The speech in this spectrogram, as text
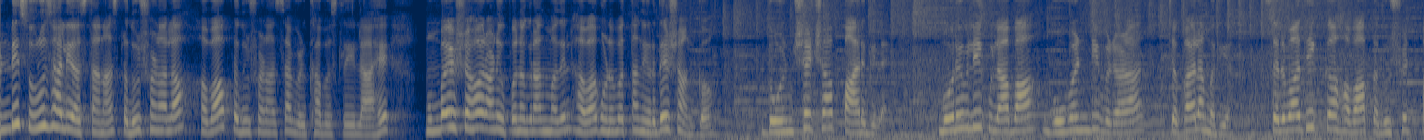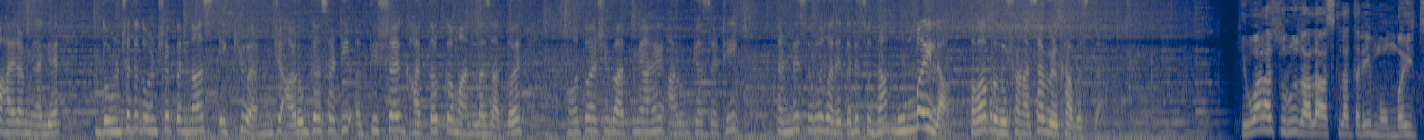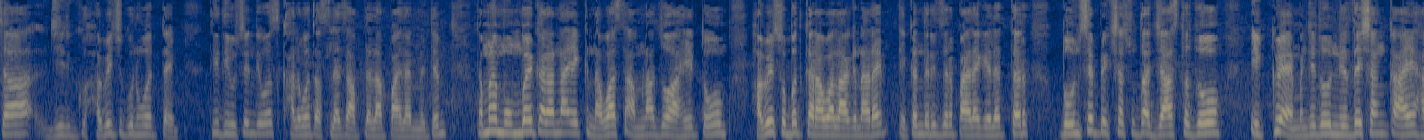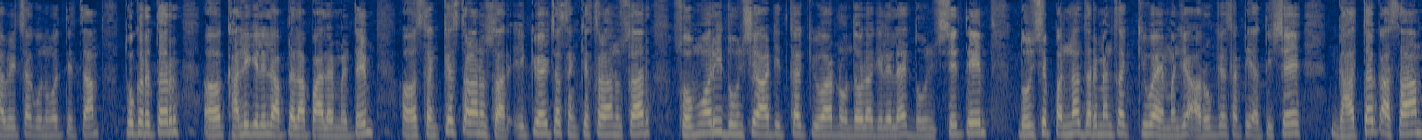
थंडी सुरू झाली असतानाच प्रदूषणाला हवा प्रदूषणाचा विळखा बसलेला आहे. मुंबई शहर आणि उपनगरांमधील हवा गुणवत्ता निर्देशांक दोनशेच्या पार गेलाय. बोरिवली कुलाबा गोवंडी वडाळा चकालामध्ये सर्वाधिक हवा प्रदूषित पाहायला मिळाली आहे. दोनशे ते दोनशे पन्नास एक्यू आहे म्हणजे आरोग्यासाठी अतिशय घातक मानला जातोय. महत्वाची बातमी आहे आरोग्यासाठी थंडी सुरू झाली तरी सुद्धा मुंबईला हवा प्रदूषणाचा विळखा बसलाय. हिवाळा सुरू झाला असला तरी मुंबईचा जी हवेची गुणवत्ता आहे ती दिवसेंदिवस खालवत असल्याचं आपल्याला पाहायला मिळते. त्यामुळे मुंबईकरांना एक नवा सामना जो आहे तो हवेसोबत करावा लागणार आहे. एकंदरीत जर पाहायला गेलं तर दोनशे पेक्षा सुद्धा जास्त जो इक्यू आहे म्हणजे जो निर्देशांक आहे हवेच्या गुणवत्तेचा तो खरं तर खाली गेलेला आपल्याला पाहायला मिळते. संकेतस्थळानुसार एक्यूआयच्या संकेतस्थळानुसार सोमवारी दोनशे आठ इतका क्यू आर नोंदवला गेलेला आहे. दोनशे ते दोनशे पन्नास दरम्यानचा क्यू आहे म्हणजे आरोग्यासाठी अतिशय घातक असा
